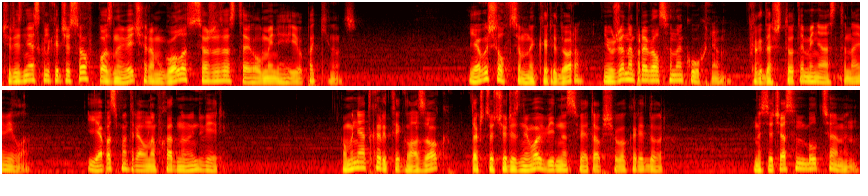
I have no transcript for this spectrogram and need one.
Через несколько часов поздно вечером голос все же заставил меня ее покинуть. Я вышел в темный коридор и уже направился на кухню, когда что-то меня остановило. Я посмотрел на входную дверь. У меня открытый глазок, так что через него видно свет общего коридора. Но сейчас он был темен,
